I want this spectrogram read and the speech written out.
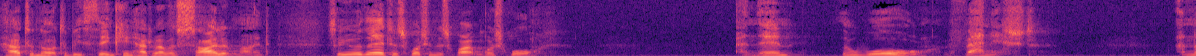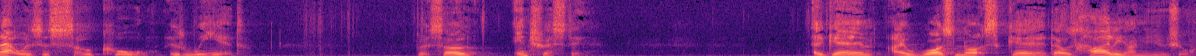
how to not to be thinking, how to have a silent mind. So you were there just watching this whitewashed wall. And then the wall vanished. And that was just so cool. It was weird, but so interesting. Again, I was not scared. That was highly unusual.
